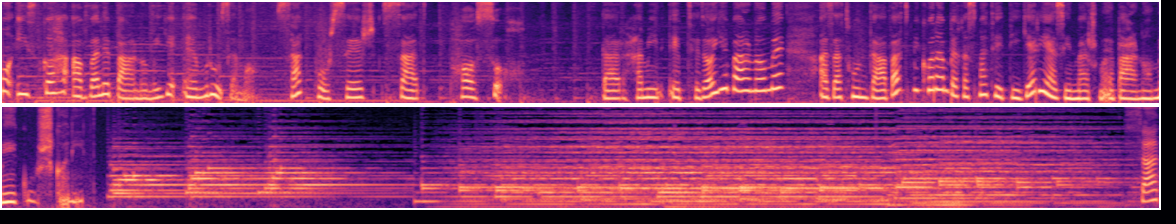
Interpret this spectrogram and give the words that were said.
اما ایستگاه اول برنامه امروز ما صد پرسش صد پاسخ. در همین ابتدای برنامه ازتون دعوت می‌کنم به قسمت دیگری از این مجموعه برنامه گوش کنید. صد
